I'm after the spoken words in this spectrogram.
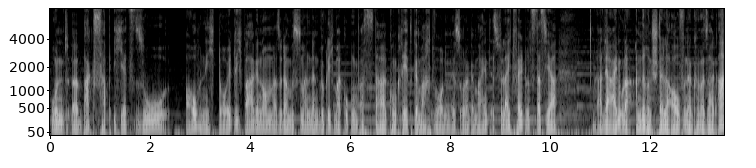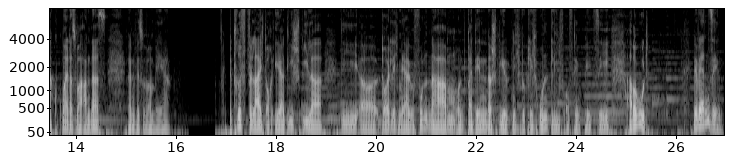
Und äh, Bugs habe ich jetzt so auch nicht deutlich wahrgenommen. Also da müsste man dann wirklich mal gucken, was da konkret gemacht worden ist oder gemeint ist. Vielleicht fällt uns das ja an der einen oder anderen Stelle auf und dann können wir sagen, ah, guck mal, das war anders. Dann wissen wir mehr. Betrifft vielleicht auch eher die Spieler, die äh, deutlich mehr gefunden haben und bei denen das Spiel nicht wirklich rund lief auf dem PC. Aber gut, wir werden sehen.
